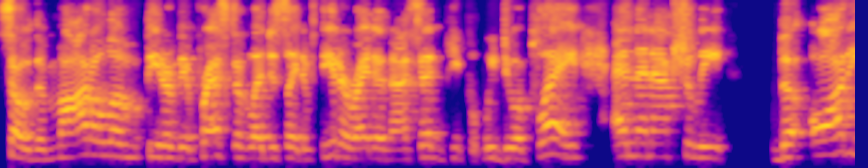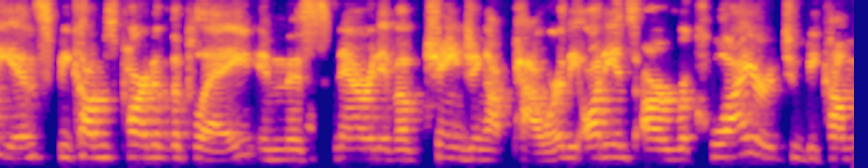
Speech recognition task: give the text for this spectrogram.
So the model of Theater of the Oppressed of legislative theater, right? And I said people we do a play, and then actually the audience becomes part of the play in this narrative of changing up power. The audience are required to become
